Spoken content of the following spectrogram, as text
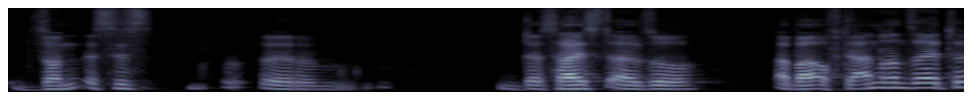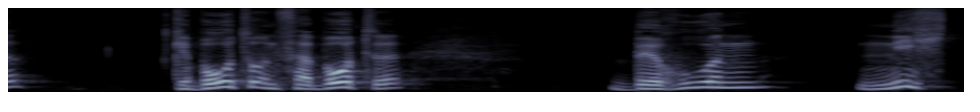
Sondern es ist, ähm, das heißt also, aber auf der anderen Seite, Gebote und Verbote beruhen nicht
